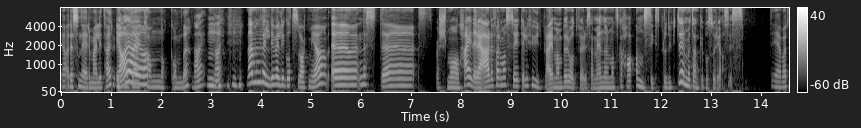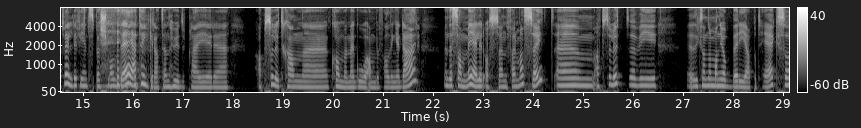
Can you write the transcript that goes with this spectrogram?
ja, resonnere meg litt her, uten Ja, at ja, jeg kan nok om det. Nei, Mm. nei. nei, men veldig, veldig godt svart, Mia. Uh, neste spørsmål. Hei dere, er det farmasøyt eller hudpleie man bør rådføre seg med når man skal ha ansiktsprodukter med tanke på psoriasis? Det var et veldig fint spørsmål, det. Jeg tenker at en hudpleier eh, absolutt kan eh, komme med gode anbefalinger der. Men det samme gjelder også en farmasøyt. Um, absolutt. Vi, eh, sant, når man jobber i apotek, så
